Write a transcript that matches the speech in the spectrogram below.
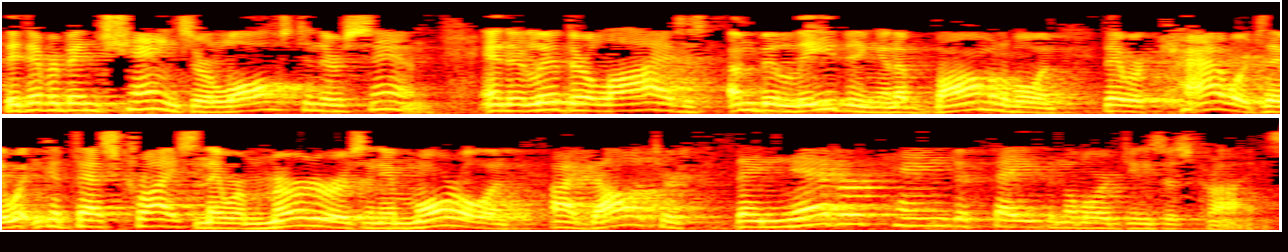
They've never been changed. They're lost in their sin. And they lived their lives as unbelieving and abominable. And they were cowards. They wouldn't confess Christ. And they were murderers and immoral and idolaters. They never came to faith in the Lord Jesus Christ.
